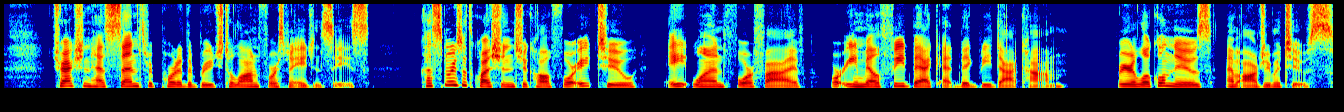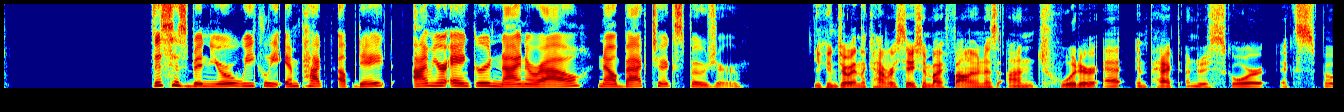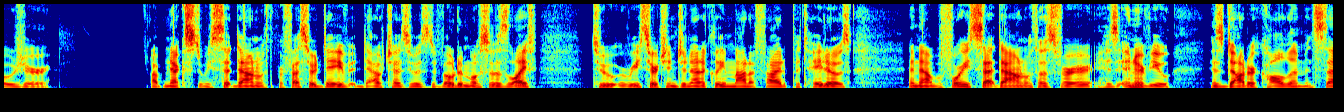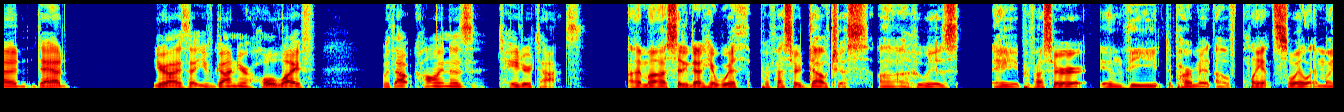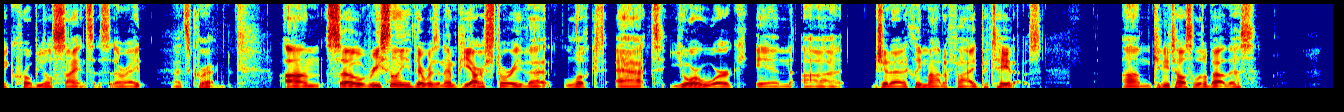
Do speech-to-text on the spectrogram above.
Traction has since reported the breach to law enforcement agencies. Customers with questions should call 482 8145 or email feedback at biggby.com. For your local news, I'm Audrey Matus. This has been your weekly Impact Update. I'm your anchor, Nina Rao. Now back to exposure. You can join the conversation by following us on Twitter at impact underscore exposure. Up next, we sit down with Professor Dave Douches, who has devoted most of his life to researching genetically modified potatoes. And now, before he sat down with us for his interview, his daughter called him and said, Dad, you realize that you've gone your whole life without calling us tater tots. I'm uh, sitting down here with Professor Douches, uh, who is a professor in the Department of Plant, Soil, and Microbial Sciences. Is that right? That's correct. Um, so recently there was an NPR story that looked at your work in uh, genetically modified potatoes. Um, can you tell us a little about this?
